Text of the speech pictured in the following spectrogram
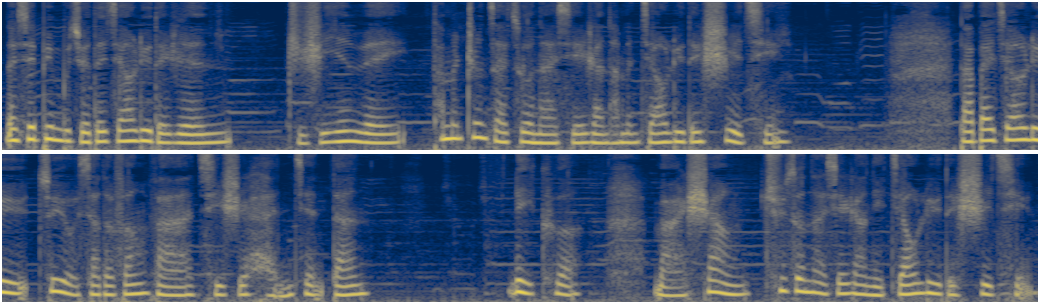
那些并不觉得焦虑的人。只是因为他们正在做那些让他们焦虑的事情。打败焦虑最有效的方法其实很简单：立刻、马上去做那些让你焦虑的事情。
